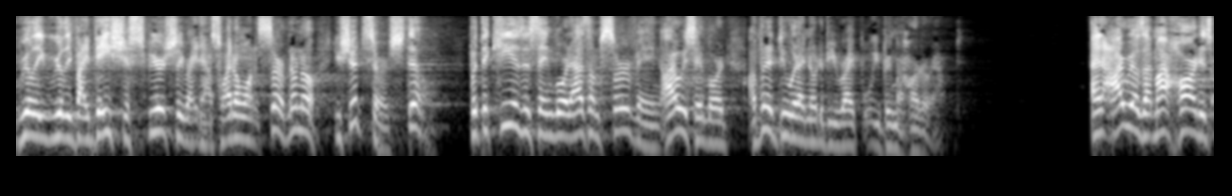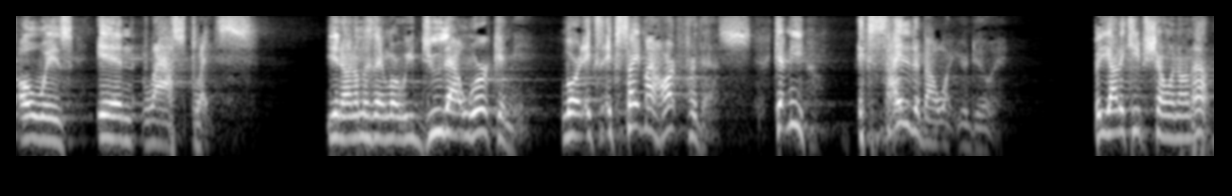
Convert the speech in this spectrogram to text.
really, really vivacious spiritually right now, so I don't want to serve. No, no, you should serve still. But the key is, is saying, Lord, as I'm serving, I always say, Lord, I'm going to do what I know to be right, but will you bring my heart around? And I realize that my heart is always in last place. You know, and I'm saying, Lord, you do that work in me? Lord, ex- excite my heart for this. Get me excited about what you're doing. But you got to keep showing on up.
